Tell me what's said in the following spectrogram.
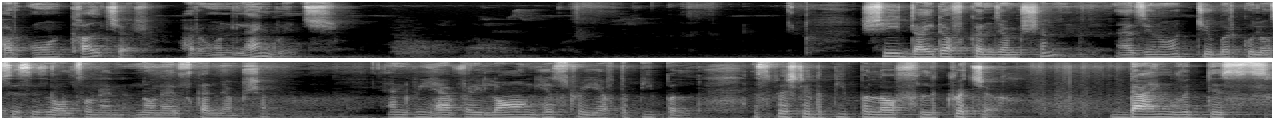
her own culture, her own language. She died of consumption. As you know, tuberculosis is also known as consumption and we have very long history of the people especially the people of literature dying with this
